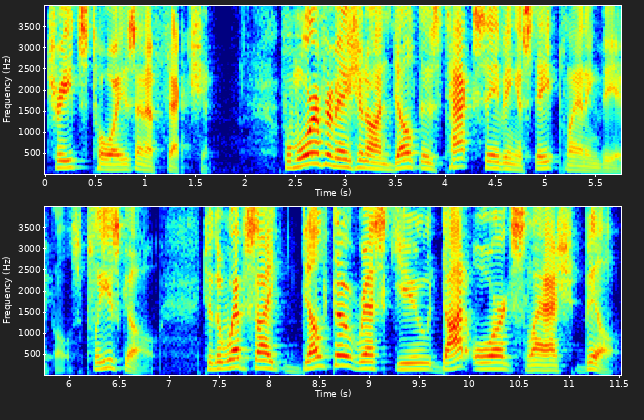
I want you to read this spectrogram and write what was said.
treats, toys, and affection. For more information on Delta's tax saving estate planning vehicles, please go to the website deltarescue.org/bill.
